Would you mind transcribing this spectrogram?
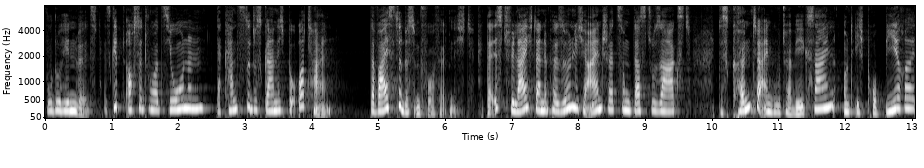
wo du hin willst. Es gibt auch Situationen, da kannst du das gar nicht beurteilen. Da weißt du das im Vorfeld nicht. Da ist vielleicht deine persönliche Einschätzung, dass du sagst, das könnte ein guter Weg sein und ich probiere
